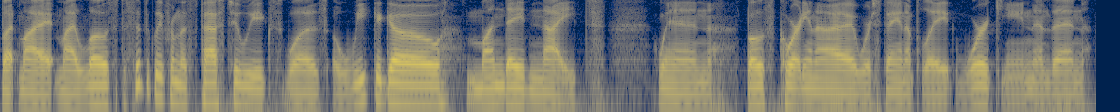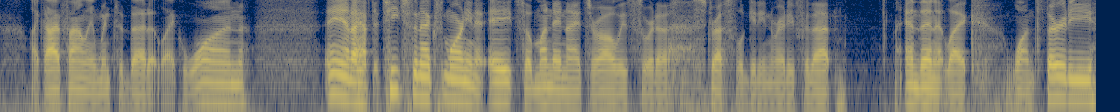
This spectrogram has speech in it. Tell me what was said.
But my, my low specifically from this past two weeks was a week ago, Monday night, when both Courtney and I were staying up late working, and then like I finally went to bed at like one, and I have to teach the next morning at eight, so Monday nights are always sort of stressful getting ready for that. And then at like 1:30,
